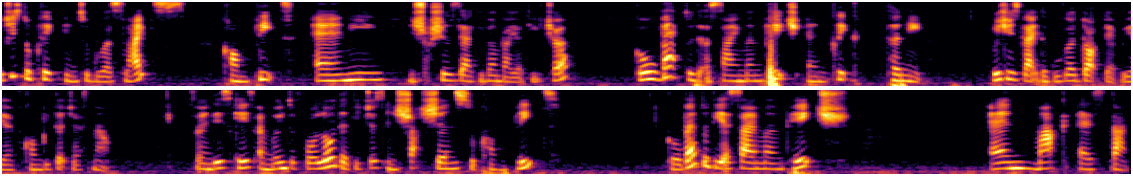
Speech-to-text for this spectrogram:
which is to click into Google Slides, complete any instructions that are given by your teacher, go back to the assignment page and click Turn In, which is like the Google Doc that we have completed just now. So in this case, I'm going to follow the teacher's instructions to complete. Go back to the assignment page and mark as done.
